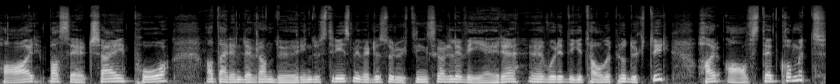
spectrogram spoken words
har basert seg på at det er en leverandørindustri som i veldig stor utstrekning skal levere eh, våre digitale produkter, har avstedkommet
